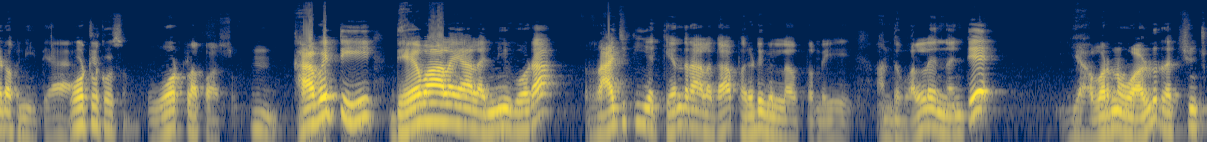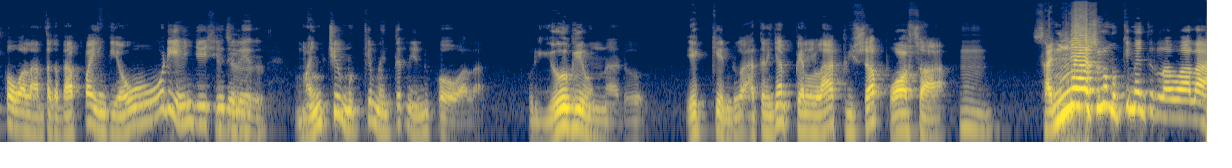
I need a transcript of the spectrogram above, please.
ఏడొక నీతి. ఓట్ల కోసం. ఓట్ల కోసం. కాబట్టి దేవాలయాలన్నీ కూడా రాజకీయ కేంద్రాలుగా పరిడివిల్లవుతున్నాయి. అందువల్ల ఏంటంటే ఎవరిని వాళ్ళు రక్షించుకోవాలి అంతకు తప్ప ఇంకెవడు ఏం చేసేది లేదు. మంచి ముఖ్యమంత్రిని ఎన్నుకోవాలా. ఇప్పుడు యోగి ఉన్నాడు ఎక్కిండు అతనికి పిల్ల పిస పోస. సన్యాసులు ముఖ్యమంత్రులు అవ్వాలా?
